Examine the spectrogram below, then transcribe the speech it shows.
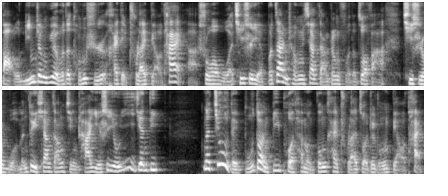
保林郑月娥的同时，还得出来表态啊，说我其实也不赞成香港政府的做法，其实我们对香港警察也是有意见的，那就得不断逼迫他们公开出来做这种表态，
